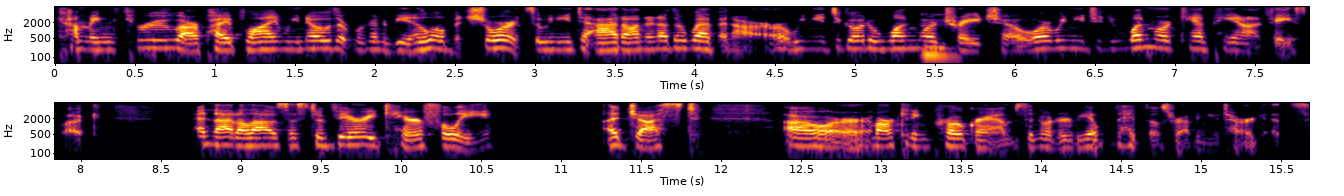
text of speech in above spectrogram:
coming through our pipeline. We know that we're going to be a little bit short, so we need to add on another webinar, or we need to go to one more mm. trade show, or we need to do one more campaign on Facebook. And that allows us to very carefully adjust our marketing programs in order to be able to hit those revenue targets.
